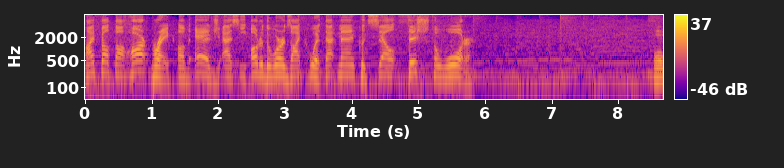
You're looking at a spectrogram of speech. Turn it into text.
I felt the heartbreak of Edge as he uttered the words, I quit. That man could sell fish to water. Or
